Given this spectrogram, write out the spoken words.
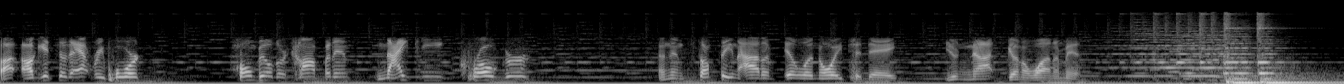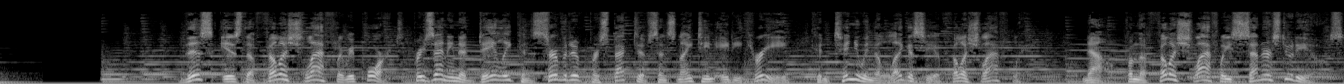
I'll get to that report. Home builder confidence, Nike, Kroger, and then something out of Illinois today you're not going to want to miss. This is the Phyllis Schlafly Report, presenting a daily conservative perspective since 1983, continuing the legacy of Phyllis Schlafly. Now, from the Phyllis Schlafly Center Studios,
